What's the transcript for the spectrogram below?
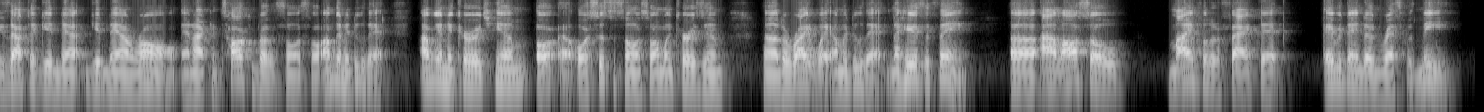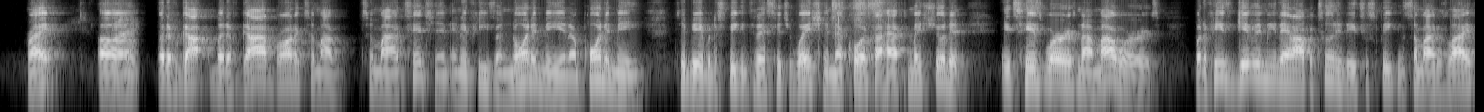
is out there getting down getting down wrong, and I can talk to brother so and so, I'm going to do that. I'm going to encourage him or or sister so and so. I'm going to encourage them uh, the right way. I'm going to do that. Now here's the thing. Uh, I'm also mindful of the fact that everything doesn't rest with me, right? Uh, right. But if God, but if God brought it to my to my attention, and if He's anointed me and appointed me to be able to speak into that situation, now of course I have to make sure that it's His words, not my words. But if He's giving me that opportunity to speak in somebody's life,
